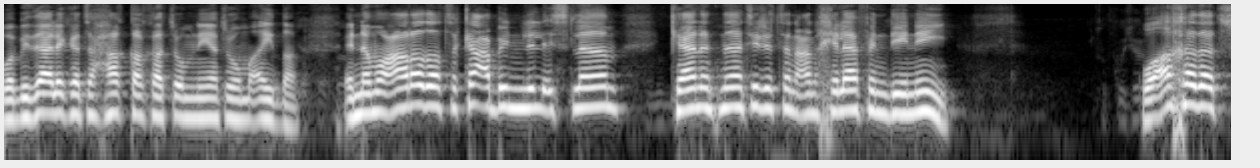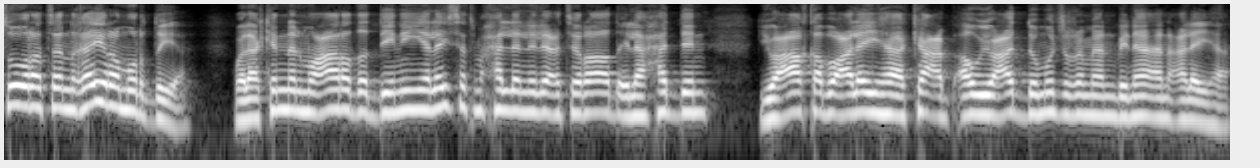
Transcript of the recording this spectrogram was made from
وبذلك تحققت أمنيتهم أيضا. إن معارضة كعب للإسلام كانت ناتجة عن خلاف ديني وأخذت صورة غير مرضية ولكن المعارضة الدينية ليست محلا للاعتراض إلى حد يعاقب عليها كعب أو يعد مجرما بناء عليها.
